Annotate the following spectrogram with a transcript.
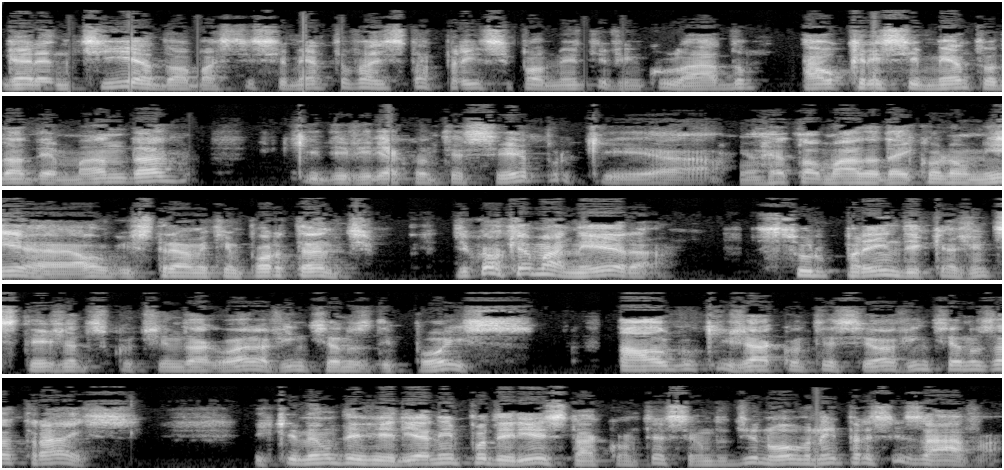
garantia do abastecimento vai estar principalmente vinculado ao crescimento da demanda que deveria acontecer, porque a retomada da economia é algo extremamente importante. De qualquer maneira, surpreende que a gente esteja discutindo agora, 20 anos depois, algo que já aconteceu há 20 anos atrás e que não deveria nem poderia estar acontecendo de novo, nem precisava.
